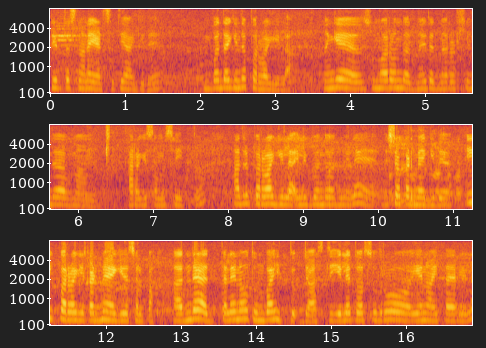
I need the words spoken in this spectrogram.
ತೀರ್ಥ ಸ್ನಾನ ಎರಡು ಸತಿ ಆಗಿದೆ. ಬಂದಾಗಿಂದ ಪರವಾಗಿಲ್ಲ. ನನಗೆ ಸುಮಾರು ಒಂದು ಹದಿನೈದು ಹದಿನಾರು ವರ್ಷದಿಂದ ಮ, ಆರೋಗ್ಯ ಸಮಸ್ಯೆ ಇತ್ತು. ಆದರೆ ಪರವಾಗಿಲ್ಲ ಇಲ್ಲಿಗೆ ಬಂದು ಹೋದ್ಮೇಲೆ ಎಷ್ಟೋ ಕಡಿಮೆ ಆಗಿದೆ. ಈಗ ಪರವಾಗಿಲ್ಲ ಕಡಿಮೆ ಆಗಿದೆ ಸ್ವಲ್ಪ. ಅಂದರೆ ತಲೆನೋವು ತುಂಬ ಇತ್ತು. ಜಾಸ್ತಿ ಎಲ್ಲೇ ತೋರಿಸಿದ್ರು ಏನೂ ಆಯ್ತಾ ಇರಲಿಲ್ಲ.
